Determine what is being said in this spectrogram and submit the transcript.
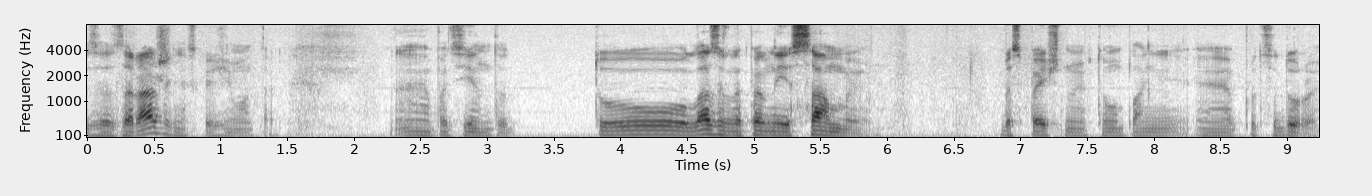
е, зараження, скажімо так, е, пацієнта, то лазер, напевно, є самою безпечною в тому плані е, процедурою.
